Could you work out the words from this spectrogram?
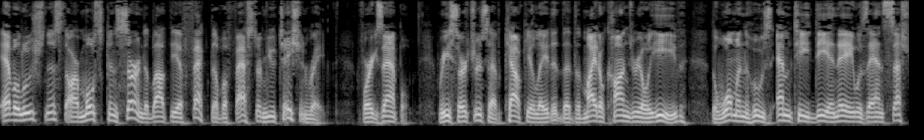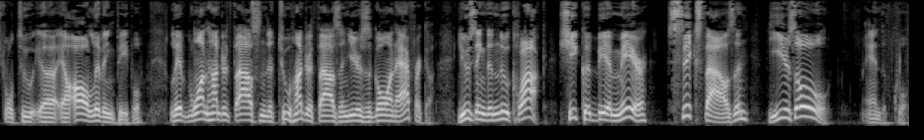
evolutionists are most concerned about the effect of a faster mutation rate. For example, researchers have calculated that the mitochondrial Eve, the woman whose mtDNA was ancestral to uh, all living people, lived 100,000 to 200,000 years ago in Africa. Using the new clock, she could be a mere 6,000 years old. End of quote.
